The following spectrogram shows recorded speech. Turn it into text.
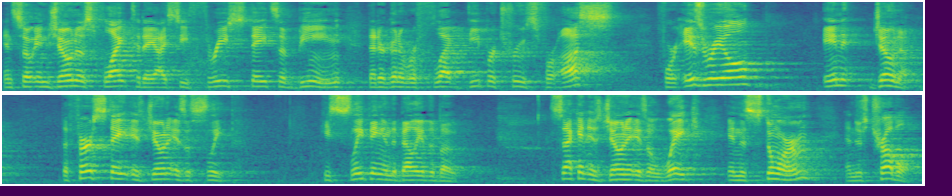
And so in Jonah's flight today, I see three states of being that are going to reflect deeper truths for us, for Israel, in Jonah. The first state is Jonah is asleep. He's sleeping in the belly of the boat. Second is Jonah is awake in the storm and there's trouble.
